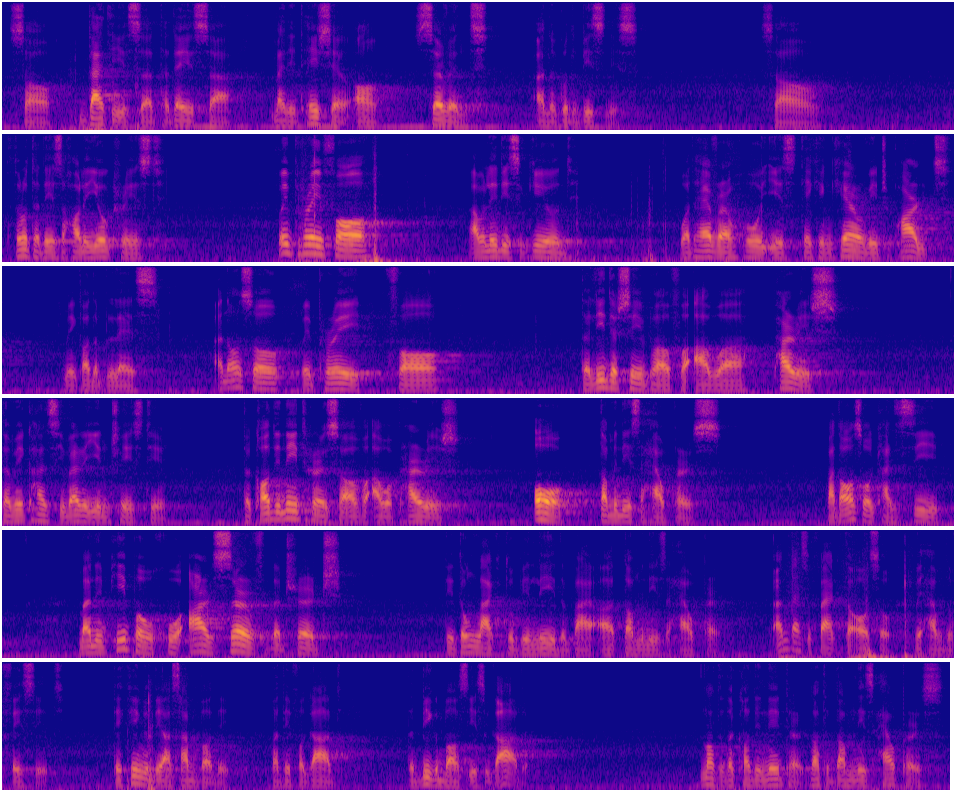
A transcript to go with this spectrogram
So that is uh, today's uh, meditation on servant and good business. So through today's Holy Eucharist, we pray for Our Lady's Guild, whatever who is taking care of each part. May God bless. And also we pray for the leadership of our parish, then we can see very interesting. The coordinators of our parish, all domestic helpers, but also can see many people who are served the church, they don't like to be led by a domestic helper. And that's a fact also, we have to face it. They think they are somebody, but they forgot the big boss is God not the coordinator, not the domestic helpers.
